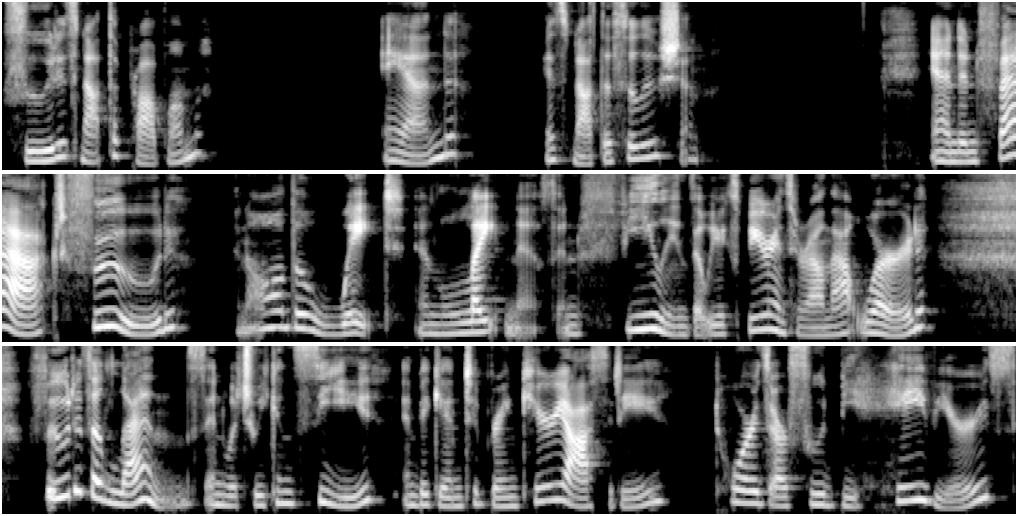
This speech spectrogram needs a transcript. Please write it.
food is not the problem and it's not the solution. And in fact, food and all the weight and lightness and feelings that we experience around that word, food is a lens in which we can see and begin to bring curiosity towards our food behaviors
